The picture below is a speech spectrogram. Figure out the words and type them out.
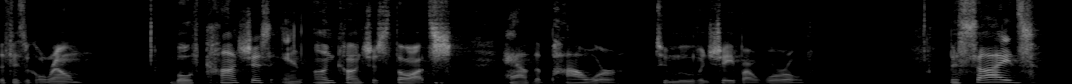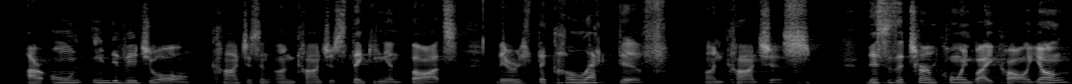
the physical realm. Both conscious and unconscious thoughts have the power to move and shape our world. Besides our own individual conscious and unconscious thinking and thoughts, there's the collective unconscious. This is a term coined by Carl Jung,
